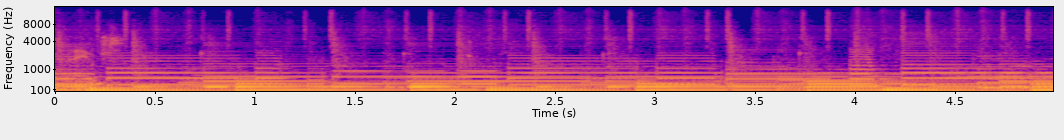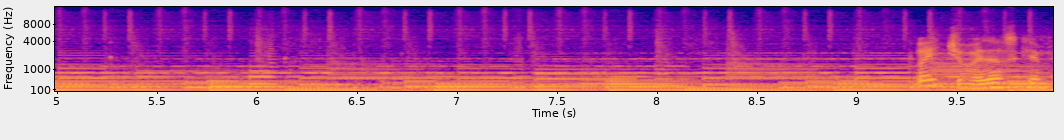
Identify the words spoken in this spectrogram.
times. I enjoy this game.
